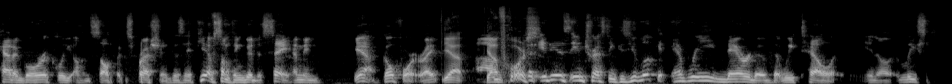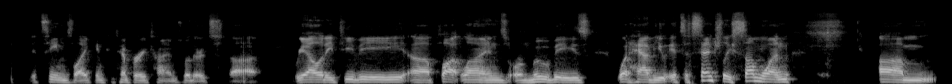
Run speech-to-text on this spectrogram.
categorically on self-expression because if you have something good to say, I mean, yeah, go for it, right? Yeah, yeah, of um, course. But it is interesting because you look at every narrative that we tell. You know, at least it seems like in contemporary times, whether it's uh, reality TV uh, plot lines or movies, what have you, it's essentially someone. Um,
